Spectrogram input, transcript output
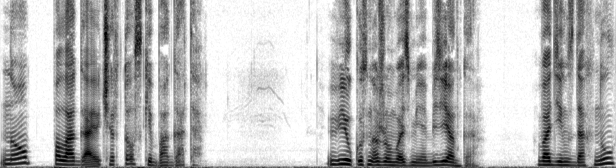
Но, полагаю, чертовски богато. «Вилку с ножом возьми, обезьянка», Вадим вздохнул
